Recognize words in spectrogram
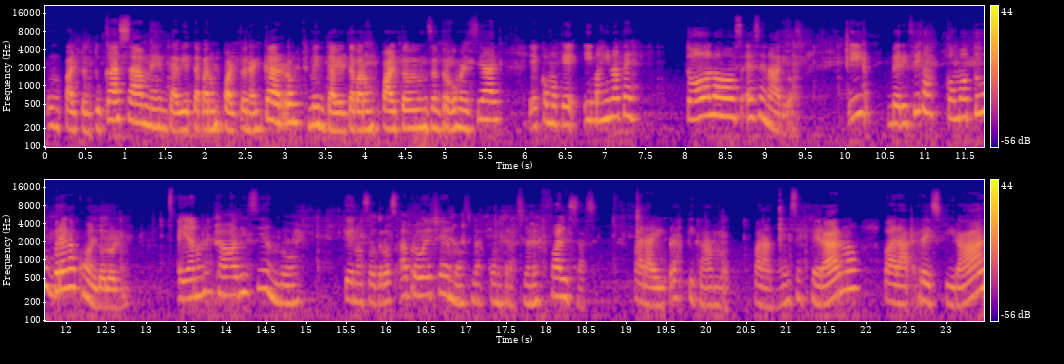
un parto en tu casa, mente abierta para un parto en el carro, mente abierta para un parto en un centro comercial. Es como que imagínate todos los escenarios y verifica cómo tú bregas con el dolor ella nos estaba diciendo que nosotros aprovechemos las contracciones falsas para ir practicando, para no desesperarnos, para respirar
